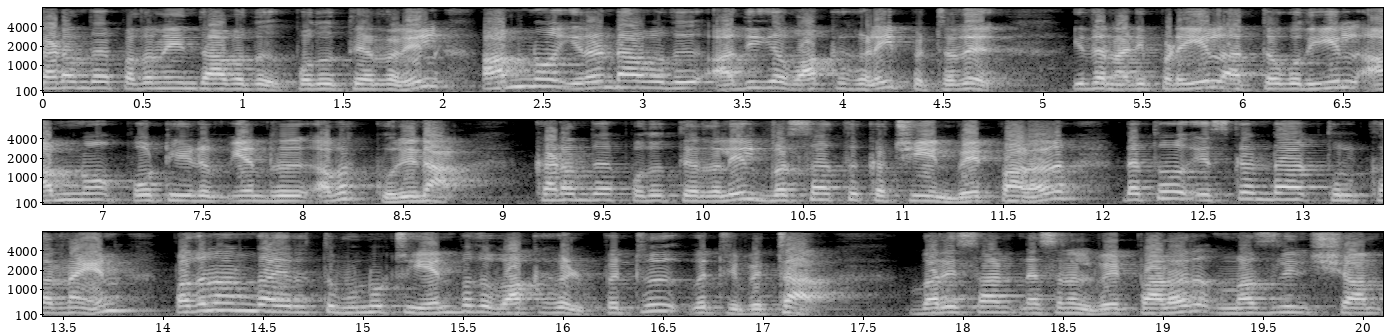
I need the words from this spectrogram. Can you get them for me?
கடந்த பதினைந்தாவது பொது தேர்தலில் அம்னோ இரண்டாவது அதிக வாக்குகளை பெற்றது. இதன் அடிப்படையில் அத்தொகுதியில் அம்னோ போட்டியிடும் என்று அவர் கூறினார். கடந்த பொது தேர்தலில் பெர்சாத்து கட்சியின் வேட்பாளர் டத்தோ இஸ்கண்டா துல் கர்னயன் பதினான்காயிரத்து முன்னூற்று எண்பது வாக்குகள் பெற்று வெற்றி பெற்றார். பரிசான் நேஷனல் வேட்பாளர் மஸ்லின் ஷாம்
